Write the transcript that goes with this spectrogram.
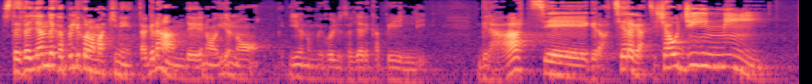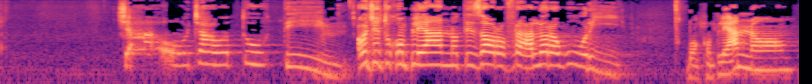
Stai tagliando i capelli con la macchinetta, grande? No, io no, io non mi voglio tagliare i capelli. Grazie, grazie ragazzi. Ciao Ginny! Ciao, ciao a tutti! Oggi è il tuo compleanno, tesoro, fra, allora auguri! Buon compleanno!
